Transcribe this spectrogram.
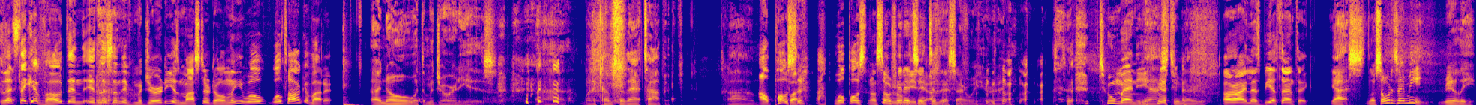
let's take a vote and, and listen. If majority is mustard only, we'll we'll talk about it. I know what the majority is uh, when it comes to that topic. I'll post it. We'll post it on social minutes media. into this, are we already? Too many. yes, too many. All right, let's be authentic. Yes. So what does that mean, really?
